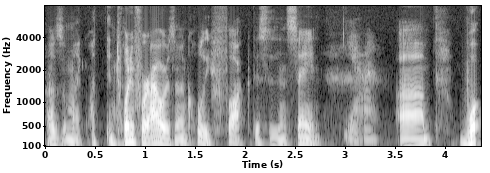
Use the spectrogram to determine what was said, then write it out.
I was I'm like, what? In 24 hours, I'm like, holy fuck, this is insane. Yeah. Um, what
